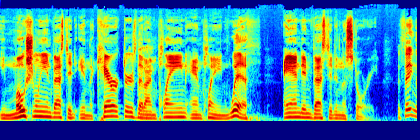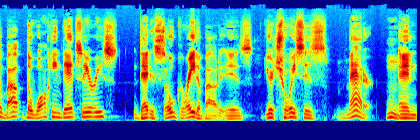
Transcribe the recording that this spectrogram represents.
Emotionally invested in the characters that I'm playing and playing with and invested in the story. The thing about the Walking Dead series that is so great about it is your choices matter. Hmm. And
